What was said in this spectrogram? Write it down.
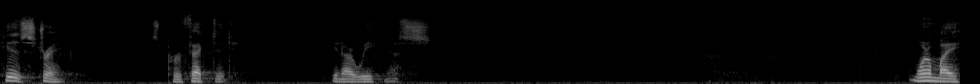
His strength is perfected in our weakness. One of my,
